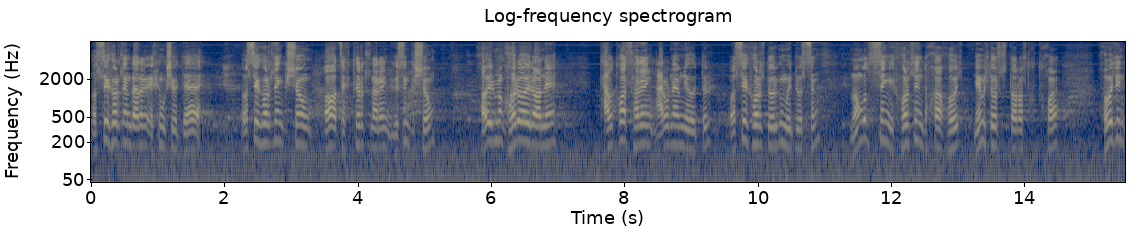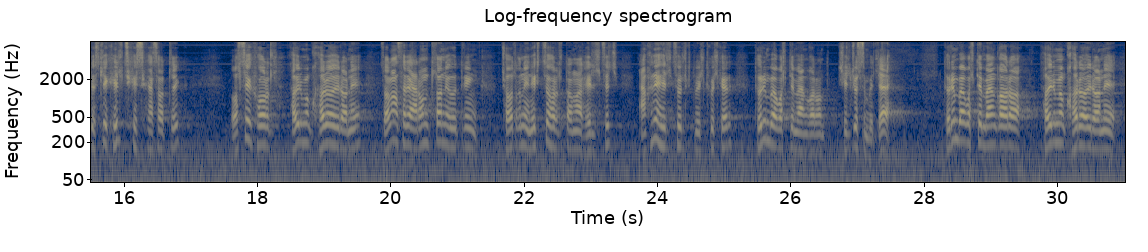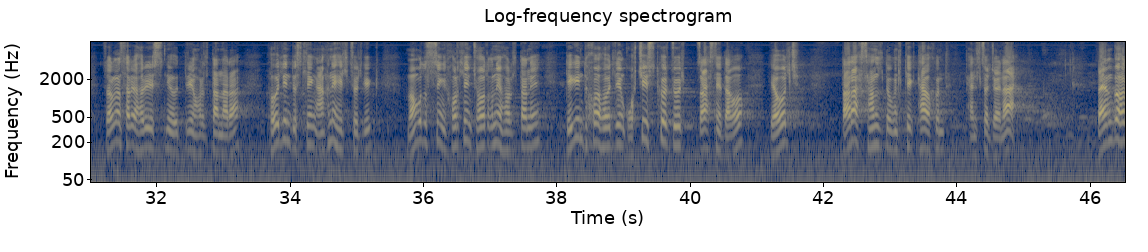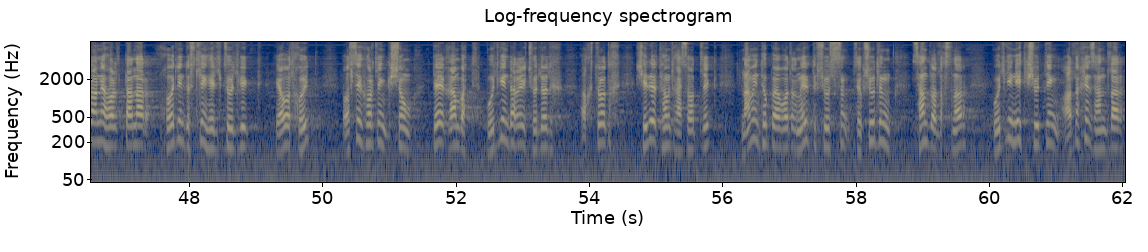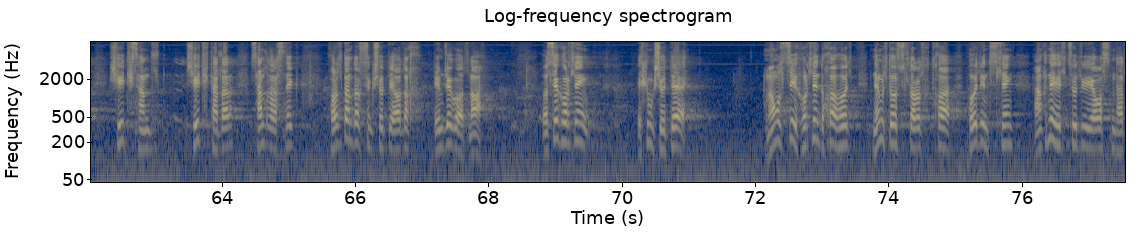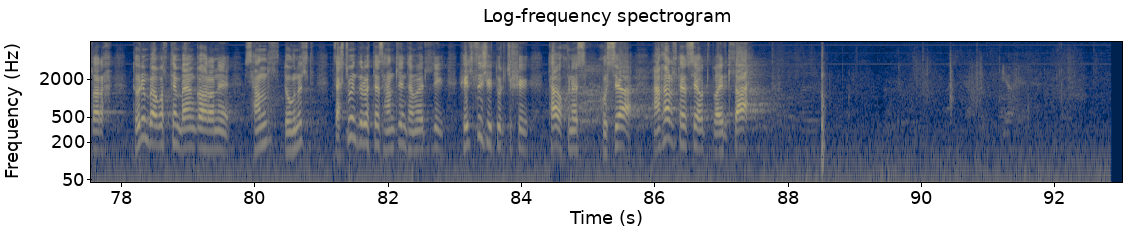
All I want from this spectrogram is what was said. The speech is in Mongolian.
Улсын их хурлын дарга эрхэм гишүүдээ. Улсын их хурлын гишүүн О Загтгарл нарын 9 гишүүн 2022 оны 5 дугаар сарын 18-ны өдөр Улсын их хурлд өргөн мэдүүлсэн Монгол Улсын их хурлын тухай хууль нэмэлт өөрчлөлт оруулах тухай хуулийн төслийг хэлцэх хэсэг асуудлыг Улсын их хурл 2022 оны 6 сарын 17-ны өдрийн чуулганы нэгдсэн хуралдаанаар хэлэлцэж анхны хэлэлцүүлэгт бэлтгүүлэхээр төрийн байгуулалтын байнгын ороонд шилжүүлсэн билээ. Төрийн байгуулалтын байнгын ороо 2022 оны 6 сарын 29-ний өдрийн хуралдаанаараа хуулийн төслийн анхны хэлэлцүүлгийг Монгол Улсын их хурлын чуулганы хуралдааны дэгийн тухай хуулийн 39-р зүйл заасны дагуу явуулж дараах санал дүгнэлтийг та бүхэнд танилцуулж байна. Байнгын хорооны хуралдаанаар хуулийн төслийн хэлэлцүүлгийг явуулах үед Улсын их хурлын гишүүн Д Гамбат бүлгийн даргаыг чөлөөлөх, огцруудах, ширээр томлох асуудлыг намын төв байгууллага нэр дэвшүүлсэн зөвшөөрлөн санал болгосноор бүлгийн нийт гишүүдийн олонхын саналаар шийдэх санал шийдэх талаар санал гаргасныг хуралдаанд орсон гишүүдийн олонх дэмжээгүй болно. Улсын хурлын эрхэм гишүүдээ Монгол Улсын хурлын тухай хууль нэмэлт өөрчлөлт оруулах тухай хуулийн төслийн анхны хэлэлцүүлгийг явуулсан талаарх төрийн байгуулалтын байнгын хорооны санал дүгнэлт зарчмын зөрүүтэй сандлын томьёоллыг хэлсэн шийдвэрлэж өгөхийг та бүхнээс хүсье. Анхаарал тавьсан явдалд баярлалаа.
